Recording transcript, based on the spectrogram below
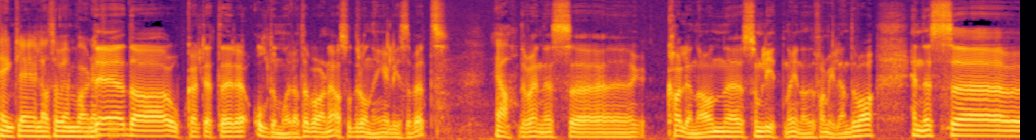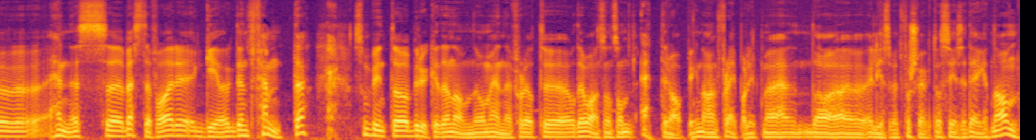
Egentlig, altså hvem var det? Det er da oppkalt etter oldemora til barnet, altså dronning Elisabeth. Ja. Det var hennes uh, kallenavn eh, som liten og innad i familien. Det var hennes, uh, hennes bestefar Georg den femte som begynte å bruke det navnet om henne. At, og Det var en sånn, sånn etteraping da han fleipa litt med da Elisabeth forsøkte å si sitt eget navn.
